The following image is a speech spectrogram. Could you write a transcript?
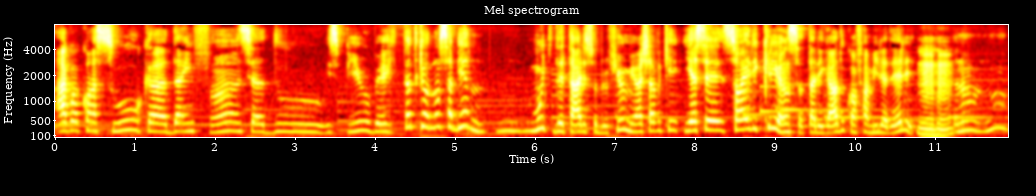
água com açúcar, da infância, do Spielberg. Tanto que eu não sabia muito detalhes sobre o filme, eu achava que ia ser só ele criança, tá ligado? Com a família dele. Uhum. Eu não, não,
